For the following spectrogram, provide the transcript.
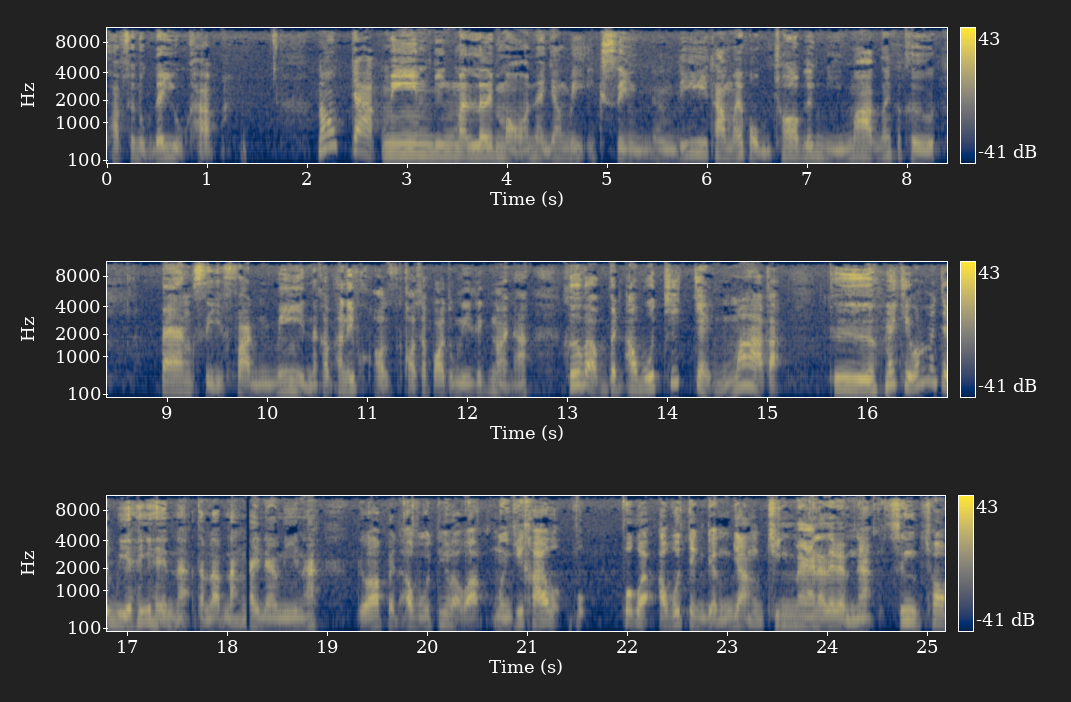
ความสนุกได้อยู่ครับ นอกจากมีมยิงมันเลยหมอเนี่ยยังมีอีกสิ่งหนึ่งที่ทำให้ผมชอบเรื่องนี้มากนั่นก็คือแปรงสีฟันมีดนะครับ อันนี้ขอขอสปอยตรงนี้เล็กหน่อยนะ คือแบบเป็นอาวุธที่เจ๋งมากอะ่ะ คือไม่คิดว่ามันจะมียให้เห็นอะสำหรับหนังไทยแนวนี้นะถือว่าเป็นอาวุธที่แบบว่าเหมือนคล้ายๆพวกพวกแบบอาวุธเจ๋งๆอย่างคิงแมนอะไรแบบเนี้ยซึ่งชอบ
